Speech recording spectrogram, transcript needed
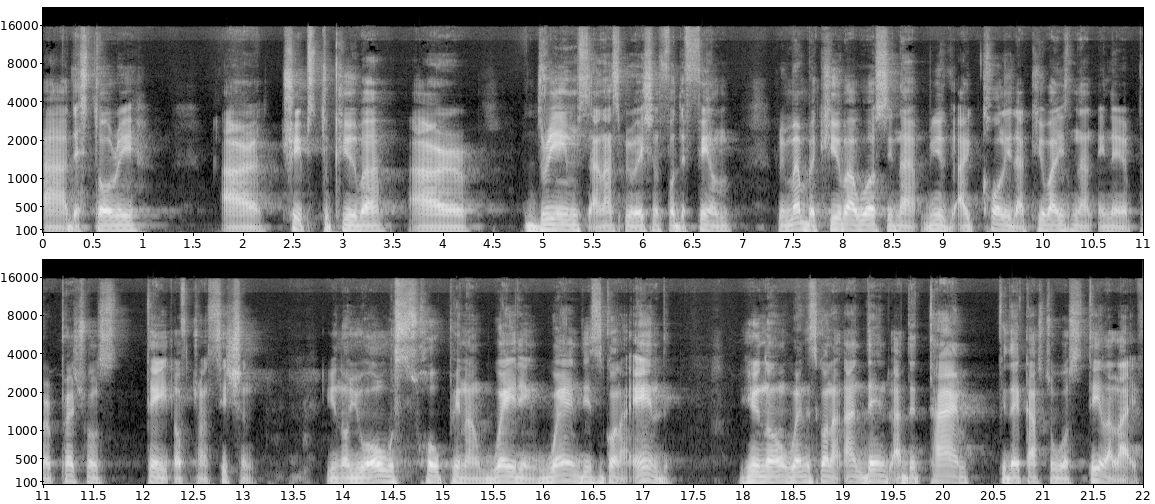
uh, the story, our trips to Cuba, our dreams and aspirations for the film. Remember, Cuba was in a, I call it that Cuba is in a, in a perpetual state of transition. You know, you're always hoping and waiting when this is gonna end. You know, when it's gonna, and then at the time, Fidel Castro was still alive.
